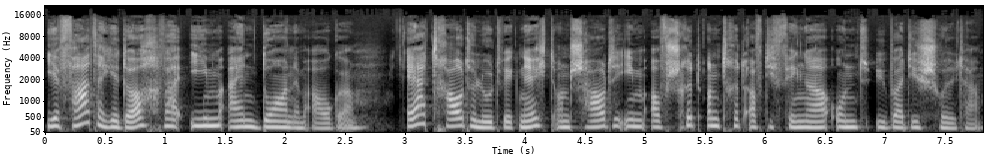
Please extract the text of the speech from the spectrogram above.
Ihr Vater jedoch war ihm ein Dorn im Auge. Er traute Ludwig nicht und schaute ihm auf Schritt und Tritt auf die Finger und über die Schulter.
